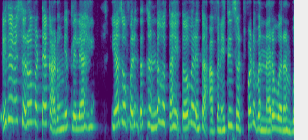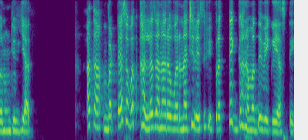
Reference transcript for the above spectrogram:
इथे मी सर्व पट्ट्या काढून घेतलेल्या आहे. या जोपर्यंत थंड होत आहे तोपर्यंत आपण इथे झटपट बनणारं वरण बनवून घेऊयात. आता बट्ट्यासोबत खाल्लं जाणारं वरणाची रेसिपी प्रत्येक घरामध्ये वेगळी असते.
